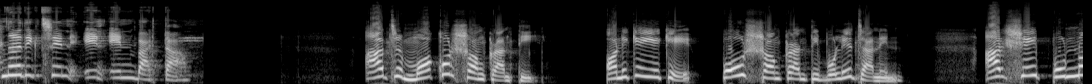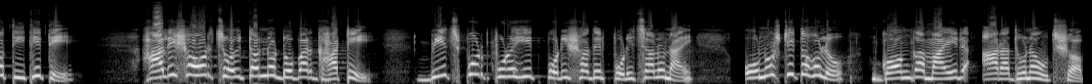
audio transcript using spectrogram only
আপনারা দেখছেন এন এন বার্তা। আজ মকর সংক্রান্তি। অনেকেই একে পৌষ সংক্রান্তি বলে জানেন। আর সেই পুণ্য তিথিতে হালিশহর চৈতন্য ডোবার ঘাটে বীজপুর পুরোহিত পরিষদের পরিচালনায় অনুষ্ঠিত হল গঙ্গা মায়ের আরাধনা উৎসব।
